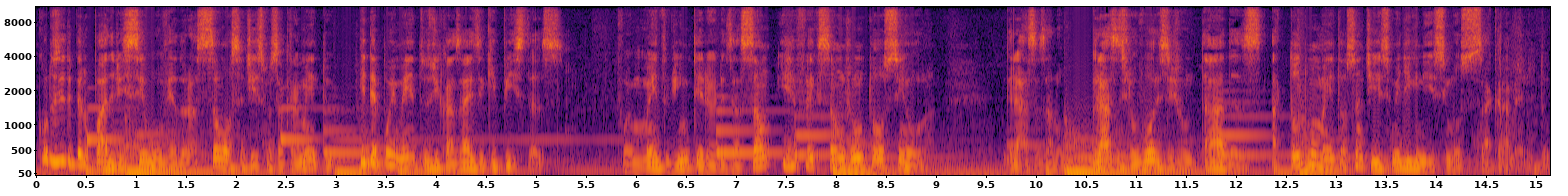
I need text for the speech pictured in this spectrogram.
Conduzida pelo Padre Seu, houve adoração ao Santíssimo Sacramento e depoimentos de casais equipistas. Foi um momento de interiorização e reflexão junto ao Senhor Graças, a, graças e louvores sejam dadas a todo momento ao Santíssimo e Digníssimo Sacramento.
